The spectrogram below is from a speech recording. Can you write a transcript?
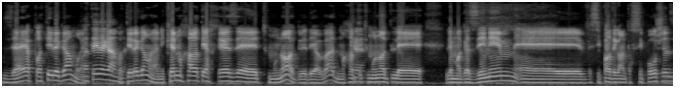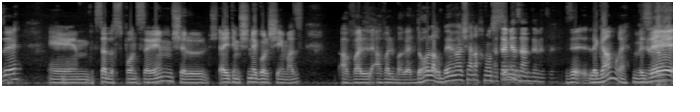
זה היה פרטי לגמרי. פרטי לגמרי. פרטי לגמרי. אני כן מכרתי אחרי זה תמונות בדיעבד, מכרתי כן. תמונות ל, למגזינים, אה, וסיפרתי גם את הסיפור של זה, אה, וקצת לספונסרים, של, הייתי עם שני גולשים אז. אבל, אבל בגדול הרבה ממה שאנחנו עושים, אתם יזמתם את זה. זה לגמרי, וזה,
